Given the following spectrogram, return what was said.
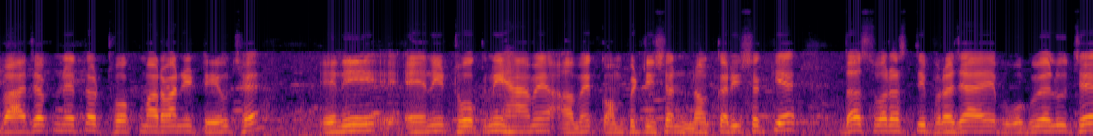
ભાજપને તો ઠોક મારવાની ટેવ છે. એની એની ઠોકની સામે અમે કોમ્પિટિશન ન કરી શકીએ. દસ વર્ષથી પ્રજાએ ભોગવેલું છે.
